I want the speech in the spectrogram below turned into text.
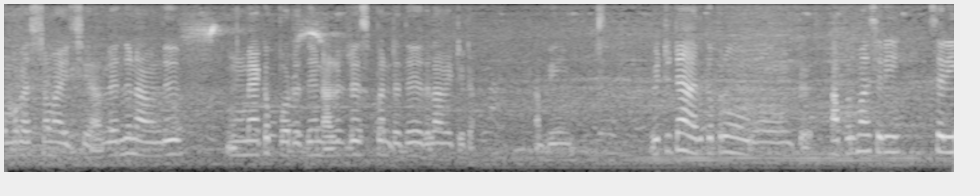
ரொம்ப கஷ்டமாயிடுச்சு. அதுலேருந்து நான் வந்து மேக்கப் போடுறது நல்ல ட்ரெஸ் பண்ணுறது இதெல்லாம் விட்டுட்டேன். அப்படி விட்டுட்டேன். அதுக்கப்புறம் ஒரு அப்புறமா சரி சரி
